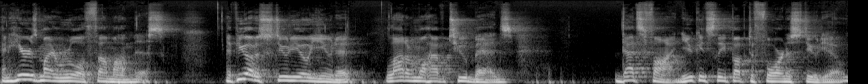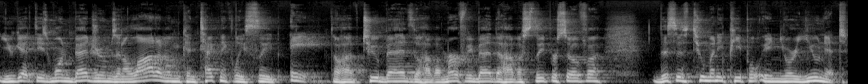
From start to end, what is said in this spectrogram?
And here's my rule of thumb on this if you have a studio unit, a lot of them will have two beds. That's fine. You can sleep up to four in a studio. You get these one bedrooms, and a lot of them can technically sleep eight. They'll have two beds, they'll have a Murphy bed, they'll have a sleeper sofa. This is too many people in your unit.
